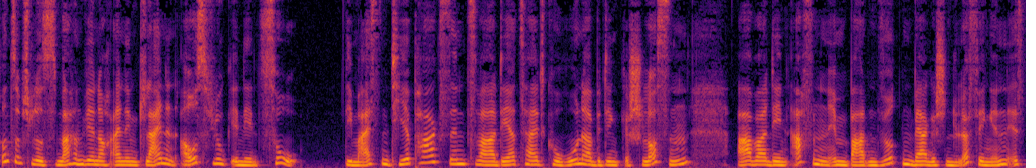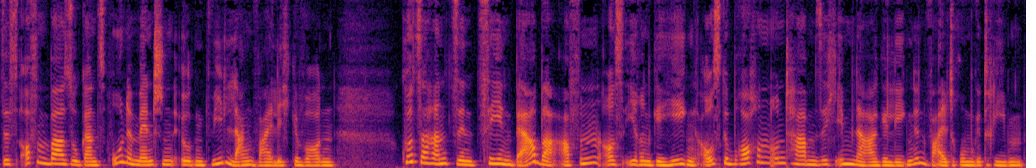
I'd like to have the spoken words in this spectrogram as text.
Und zum Schluss machen wir noch einen kleinen Ausflug in den Zoo. Die meisten Tierparks sind zwar derzeit Corona-bedingt geschlossen, aber den Affen im baden-württembergischen Löffingen ist es offenbar so ganz ohne Menschen irgendwie langweilig geworden. Kurzerhand sind zehn Berberaffen aus ihren Gehegen ausgebrochen und haben sich im nahegelegenen Wald rumgetrieben.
